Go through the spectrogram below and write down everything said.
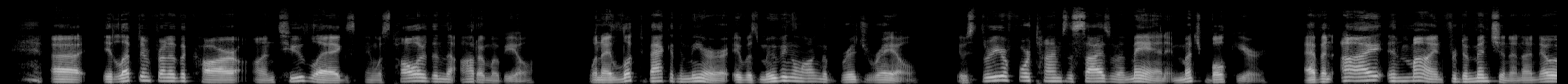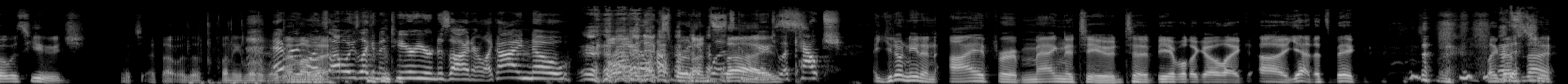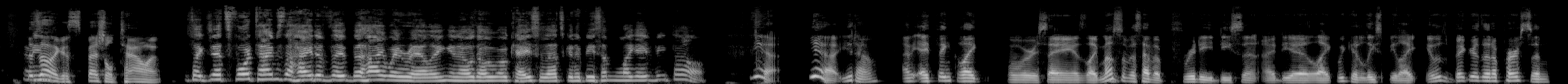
Uh, it leapt in front of the car on two legs and was taller than the automobile. When I looked back in the mirror, it was moving along the bridge rail. It was three or four times the size of a man and much bulkier. I have an eye and mind for dimension, and I know it was huge. Which I thought was a funny little way. Everyone's that. always like an interior designer. Like I know. I I'm an expert on was compared to a couch. You don't need an eye for magnitude to be able to go like, uh, yeah, that's big. like that's, That's not true. that's I not like a special talent. It's like that's four times the height of the, the highway railing, you know, though okay, so that's gonna be something like eight feet tall. Yeah, yeah, you know, I mean, I think like what we were saying is like most of us have a pretty decent idea. Like we could at least be like, it was bigger than a person.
